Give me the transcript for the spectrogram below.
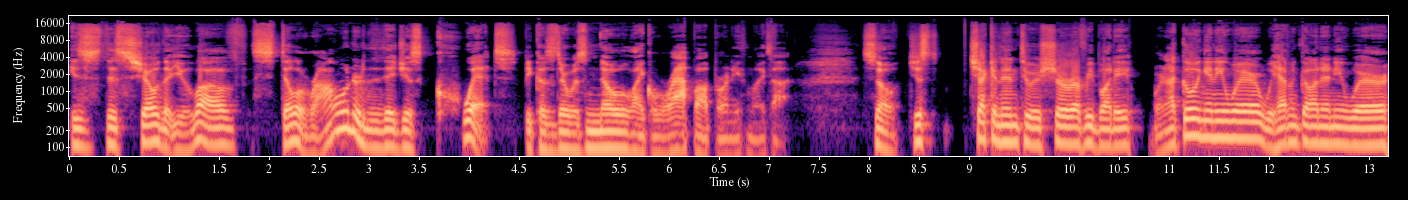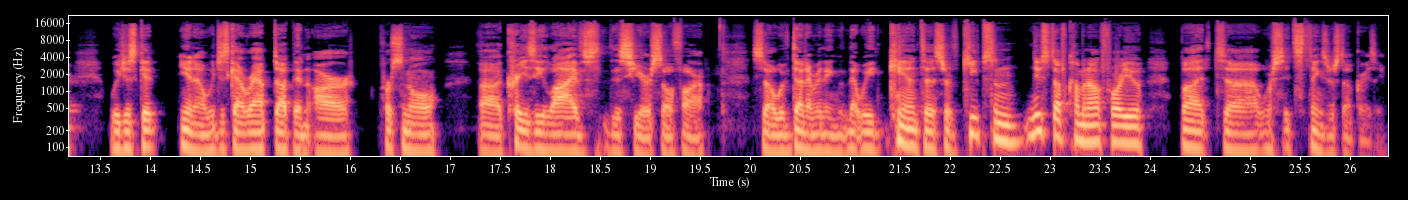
is this show that you love still around or did they just quit because there was no like wrap up or anything like that? So just checking in to assure everybody we're not going anywhere. We haven't gone anywhere. We just get, you know, we just got wrapped up in our personal uh, crazy lives this year so far. So we've done everything that we can to sort of keep some new stuff coming out for you, but uh, we're it's things are still crazy.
